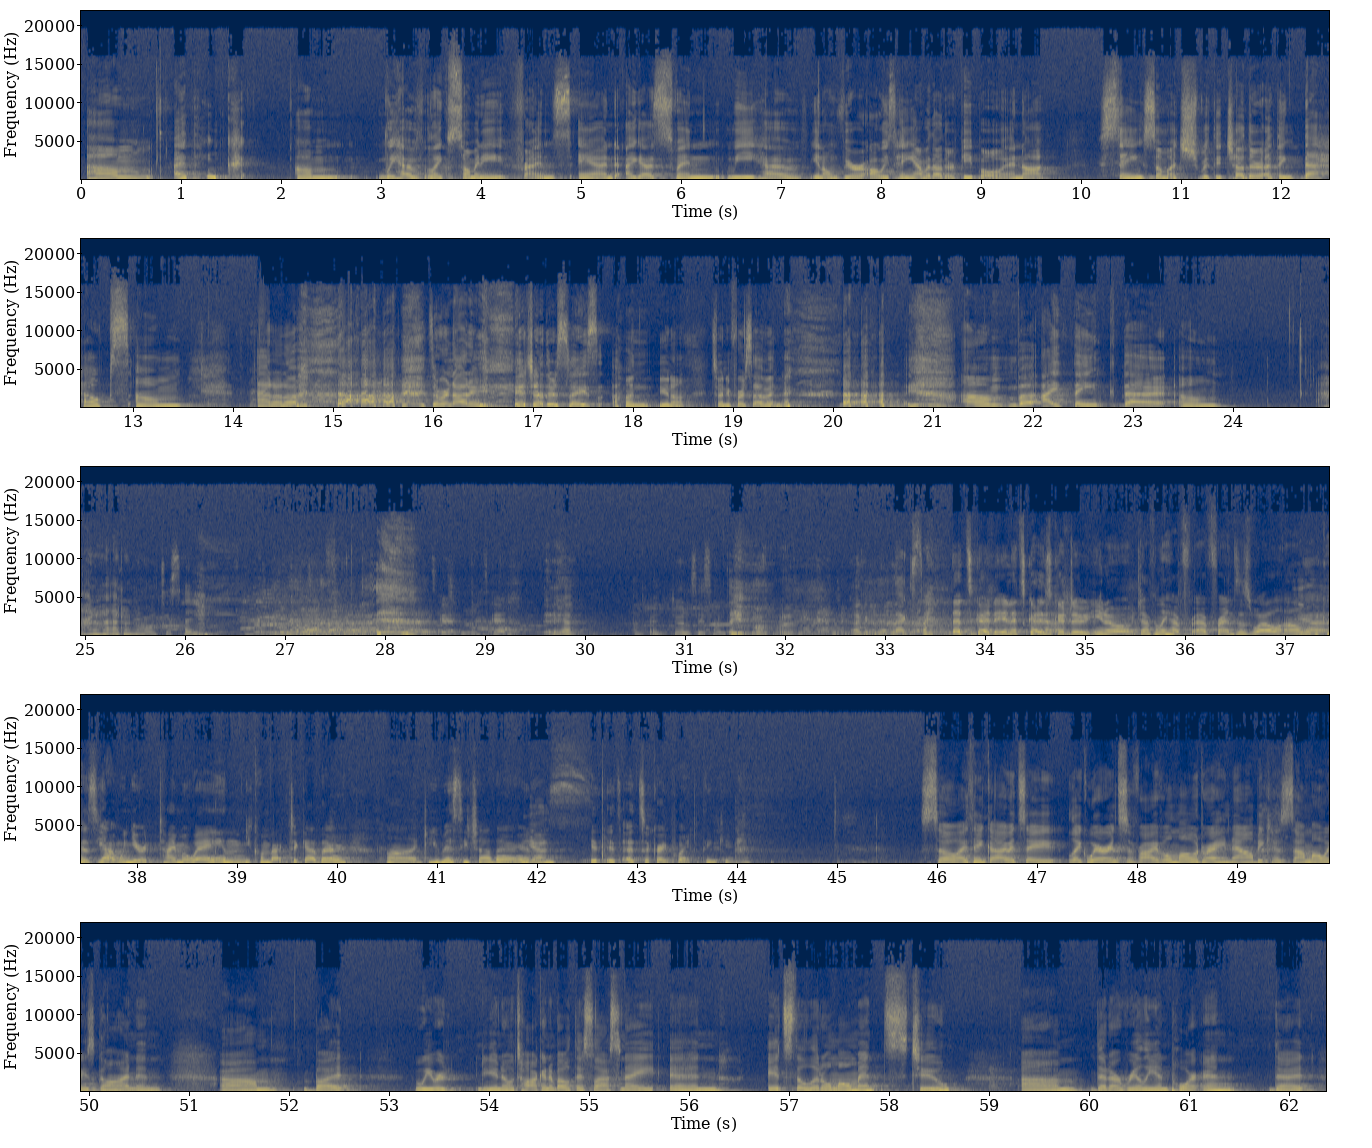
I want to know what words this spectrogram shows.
Um, I think um, we have like so many friends, and I guess when we have, you know, we're always hanging out with other people and not staying so much with each other. I think that helps. Um, I don't know. so we're not in each other's face on, you know, 24 7. Um, but I think that um, I don't, I don't know what to say. That's good. That's good. Yeah. Okay. Do you want to say something? okay. Yeah, next. That's good, and it's good. It's good to you know definitely have, have friends as well, um, Yeah. because yeah, when you're time away and you come back together, uh, you miss each other, and Yes. it, it, it's a great point. Thank you. So I think I would say like we're in survival mode right now because I'm always gone and um, but we were you know talking about this last night and it's the little moments too um, that are really important that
